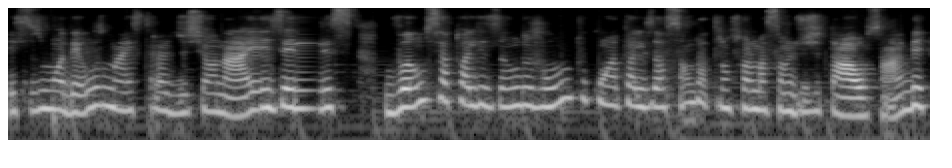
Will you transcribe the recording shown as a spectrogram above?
esses modelos mais tradicionais, eles vão se atualizando junto com a atualização da transformação digital, sabe?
